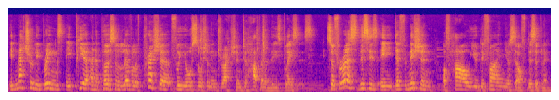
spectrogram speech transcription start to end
it naturally brings a peer and a personal level of pressure for your social interaction to happen at these places. So for us, this is a definition of how you define your self-discipline.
